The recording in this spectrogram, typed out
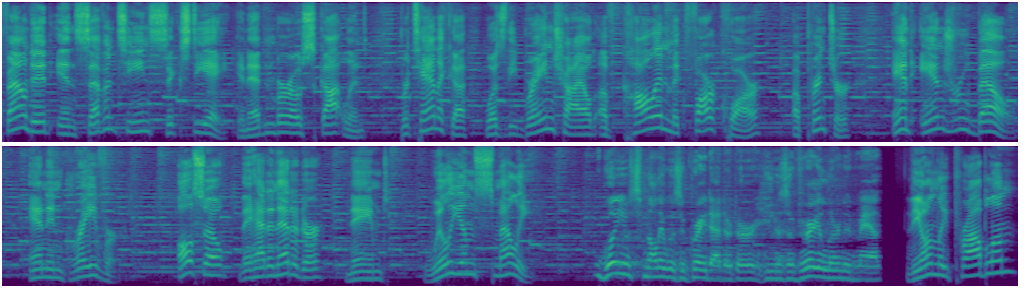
Founded in 1768 in Edinburgh, Scotland, Britannica was the brainchild of Colin McFarquhar, a printer, and Andrew Bell, an engraver. Also, they had an editor named William Smellie. William Smellie was a great editor. He was a very learned man. The only problem?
